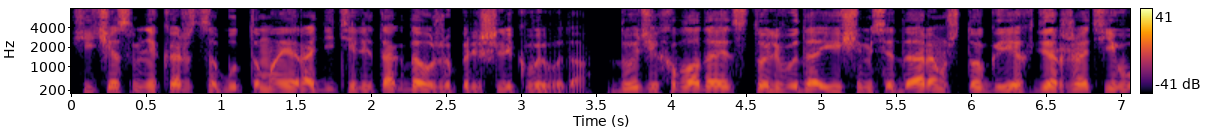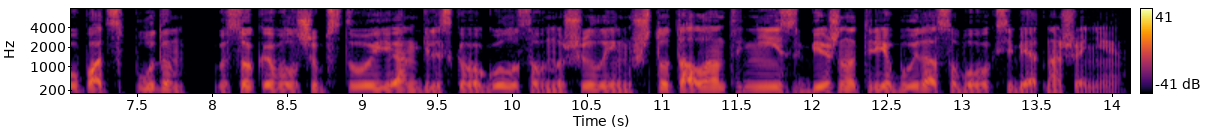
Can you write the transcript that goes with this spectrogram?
Сейчас мне кажется, будто мои родители тогда уже пришли к выводу. Дочь их обладает столь выдающимся даром, что грех держать его под спудом, высокое волшебство и ангельского голоса внушило им, что талант неизбежно требует особого к себе отношения.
